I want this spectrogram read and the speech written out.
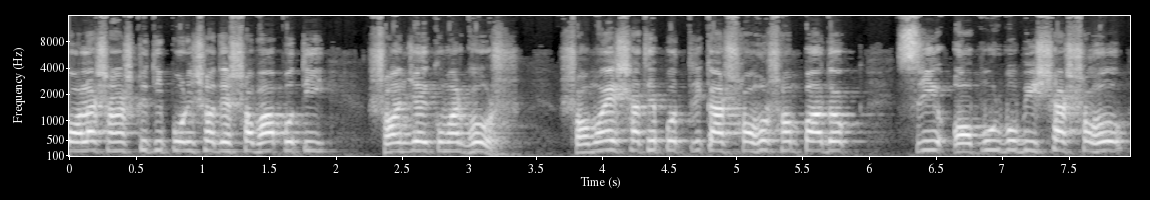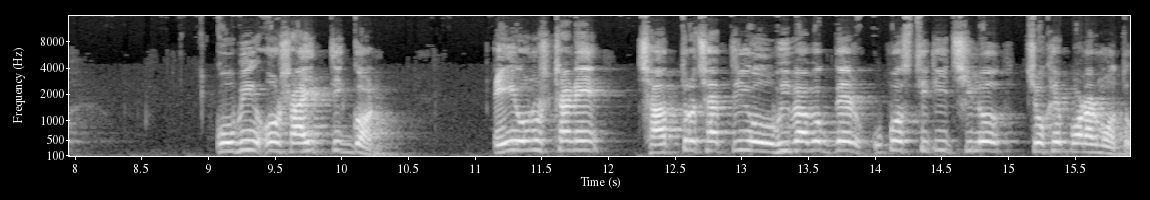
কলা সংস্কৃতি পরিষদের সভাপতি সঞ্জয় কুমার ঘোষ। সময়ের সাথে পত্রিকার সহ সম্পাদক শ্রী অপূর্ব বিশ্বাস সহ কবি ও সাহিত্যিকগণ। এই অনুষ্ঠানে ছাত্রছাত্রী ও অভিভাবকদের উপস্থিতি ছিল চোখে পড়ার মতো।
